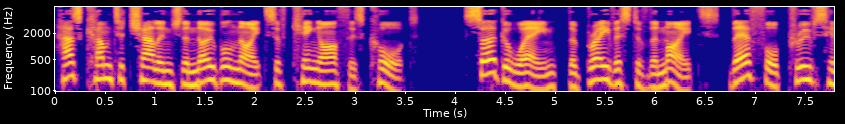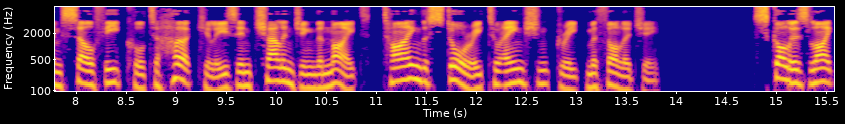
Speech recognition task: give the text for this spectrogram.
has come to challenge the noble knights of King Arthur's court. Sir Gawain, the bravest of the knights, therefore proves himself equal to Hercules in challenging the knight, tying the story to ancient Greek mythology. Scholars like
